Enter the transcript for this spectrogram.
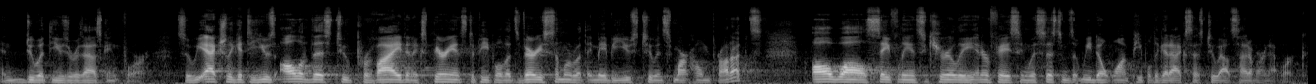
and do what the user is asking for. So we actually get to use all of this to provide an experience to people that's very similar to what they may be used to in smart home products, all while safely and securely interfacing with systems that we don't want people to get access to outside of our network.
